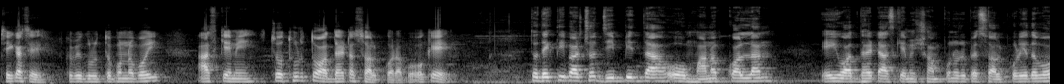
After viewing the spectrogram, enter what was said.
ঠিক আছে? খুবই গুরুত্বপূর্ণ বই। আজকে আমি চতুর্থ অধ্যায়টা সলভ করাবো ওকে তো দেখতেই পারছ, জীববিদ্যা ও মানব কল্যাণ, এই অধ্যায়টা আজকে আমি সম্পূর্ণরূপে সলভ করিয়ে দেবো।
